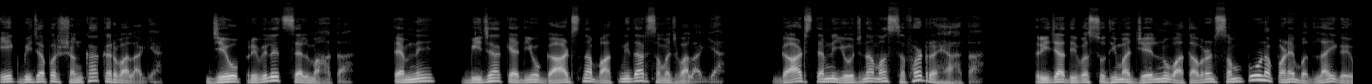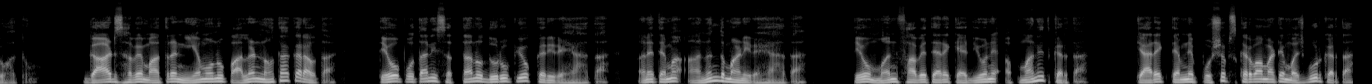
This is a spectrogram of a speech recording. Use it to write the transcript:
એકબીજા પર શંકા કરવા લાગ્યા. જેઓ પ્રિવિલેજ સેલમાં હતા, તેમને બીજા કેદીઓ ગાર્ડ્સના બાતમીદાર સમજવા લાગ્યા. ગાર્ડ્સ તેમની યોજનામાં સફળ રહ્યા હતા. ત્રીજા દિવસ સુધીમાં જેલનું વાતાવરણ સંપૂર્ણપણે બદલાઈ ગયું હતું. ગાર્ડ્સ હવે માત્ર નિયમોનું પાલન નહોતા કરાવતા. તેઓ પોતાની સત્તાનો દુરુપયોગ કરી રહ્યા હતા અને તેમાં આનંદ માણી રહ્યા હતા. તેઓ મન ફાવે ત્યારે કેદીઓને અપમાનિત કરતા. ક્યારેક તેમને પુશઅપ્સ કરવા માટે મજબૂર કરતા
